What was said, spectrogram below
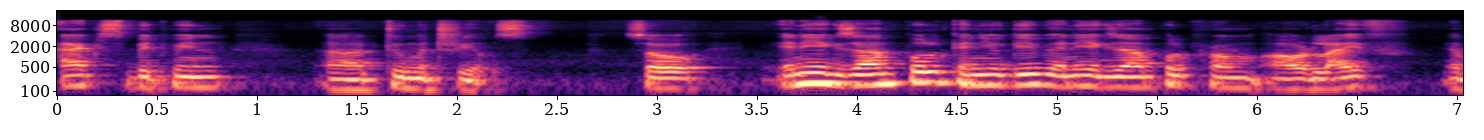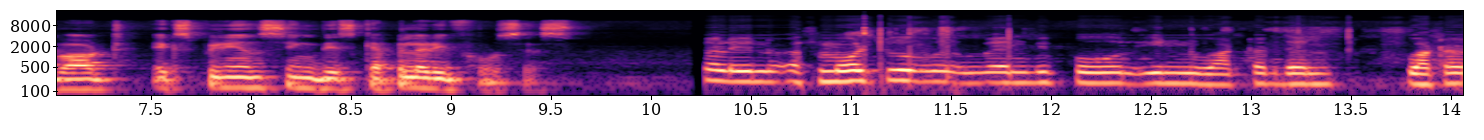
acts between uh, two materials so any example can you give any example from our life about experiencing these capillary forces? Well, in a small tube, when we pour in water, then water,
